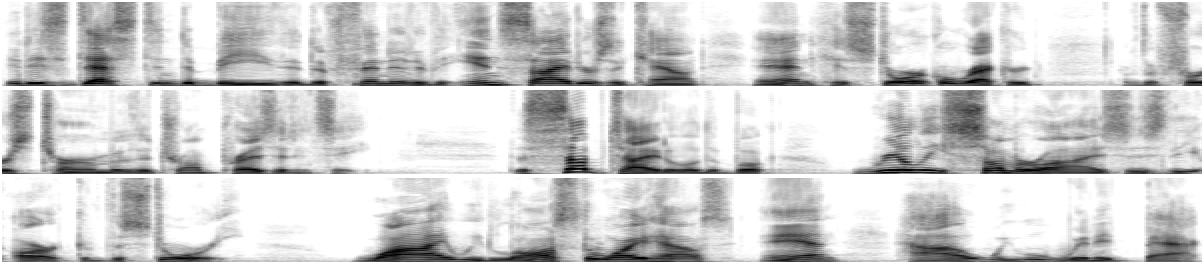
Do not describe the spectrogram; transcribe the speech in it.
it is destined to be the definitive insider's account and historical record of the first term of the Trump presidency. The subtitle of the book really summarizes the arc of the story why we lost the White House and how we will win it back.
